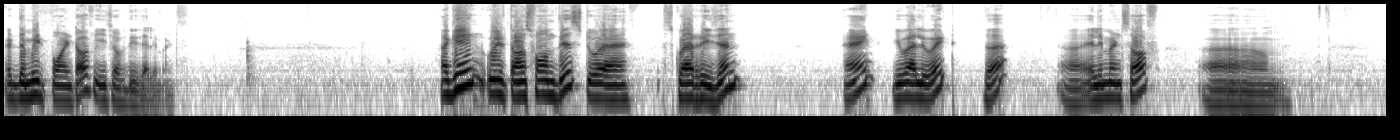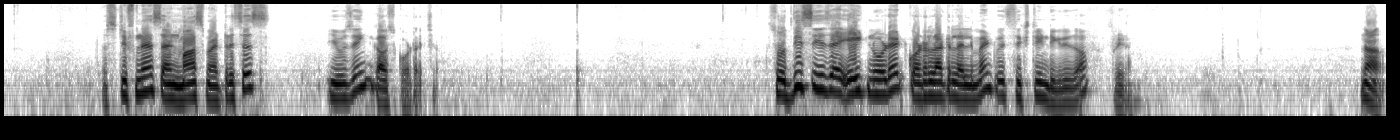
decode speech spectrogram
at the midpoint of each of these elements. Again we will transform this to a square region and evaluate the uh, elements of um, stiffness and mass matrices using Gauss quadrature. So, this is a 8 noded quadrilateral element with 16 degrees of freedom. Now,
